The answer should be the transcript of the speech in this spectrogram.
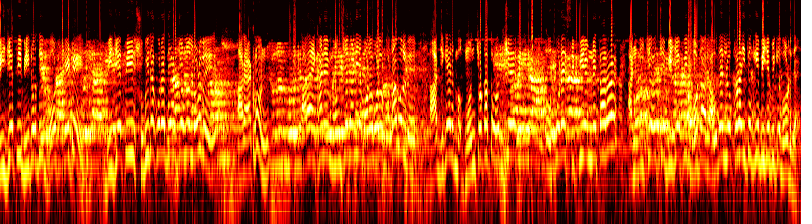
বিজেপি বিরোধী ভোট কেটে বিজেপি সুবিধা করে দেওয়ার জন্য লড়বে। আর এখন তারা এখানে মঞ্চে দাঁড়িয়ে বড় বড় কথা বলবে। আজকের মঞ্চটা তো হচ্ছে ওপরে সিপিএম নেতারা আর নিচে হচ্ছে বিজেপির ভোটাররা। ওদের লোকেরাই তো গিয়ে বিজেপিকে ভোট দেয়।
